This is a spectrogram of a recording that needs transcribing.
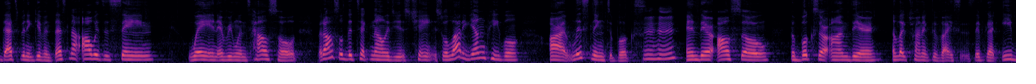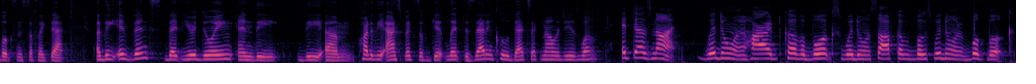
That's been a given. That's not always the same way in everyone's household, but also the technology has changed. So a lot of young people are listening to books, Mhm. and they're also the books are on their electronic devices. They've got e-books and stuff like that. Are the events that you're doing and the the um, part of the aspects of Get Lit does that include that technology as well? It does not. We're doing hardcover books. We're doing softcover books. We're doing a book book.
